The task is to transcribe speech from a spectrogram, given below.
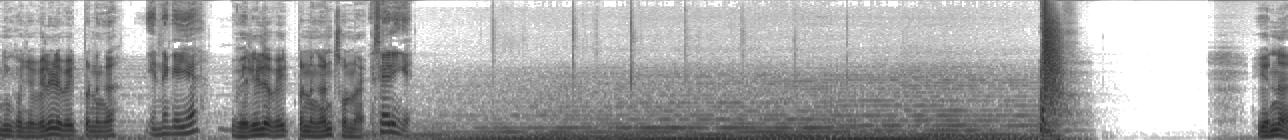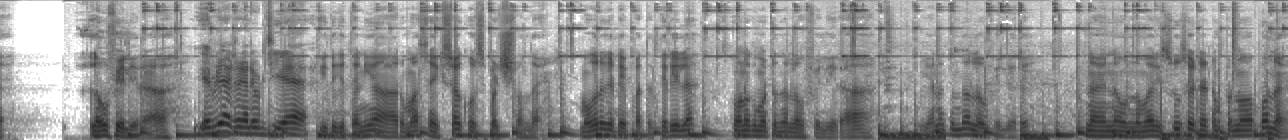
நீங்கள் கொஞ்சம் வெளியில் வெயிட் பண்ணுங்க. என்னங்க ஐயா? வெளியில் வெயிட் பண்ணுங்கன்னு சொன்னேன். சரிங்க. என்ன? லவ் ஃபெயிலியரா எப்படி டாக்டர் கண்டுபிடிச்சிய? இதுக்கு தனியாக ஆறு மாதம் எக்ஸ்ட்ரா கோர்ஸ் படிச்சுட்டு வந்தேன். முகரக்கட்டையை பார்த்த தெரியல உனக்கு மட்டும்தான் லவ் ஃபெயிலியரா எனக்கும் தான் லவ் ஃபெயிலியரு நான் என்ன இந்த மாதிரி சூசைட் அட்டம் பண்ணுவா போனேன்?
